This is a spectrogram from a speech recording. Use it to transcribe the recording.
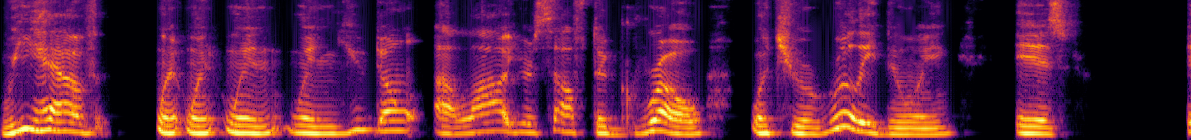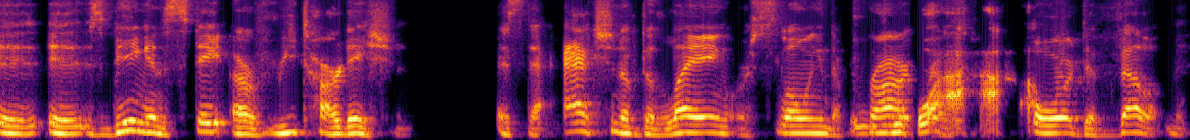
We have when when when when you don't allow yourself to grow, what you're really doing is is, is being in a state of retardation. It's the action of delaying or slowing the progress wow. or development.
